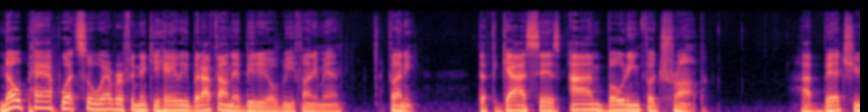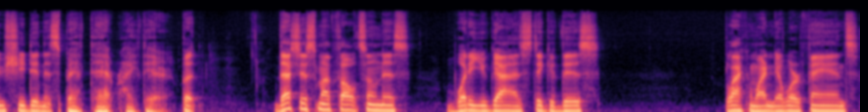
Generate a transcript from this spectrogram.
No path whatsoever for Nikki Haley, but I found that video to be funny, man. Funny that the guy says, I'm voting for Trump. I bet you she didn't expect that right there. But that's just my thoughts on this. What do you guys think of this? Black and White Network fans,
